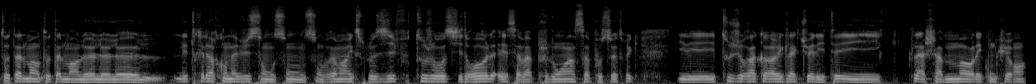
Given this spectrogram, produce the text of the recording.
Totalement, totalement. Le, le, les trailers qu'on a vus sont, sont, sont, vraiment explosifs, toujours aussi drôles et ça va plus loin, ça pousse le truc. Il est toujours raccord avec l'actualité, il clash à mort les concurrents.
